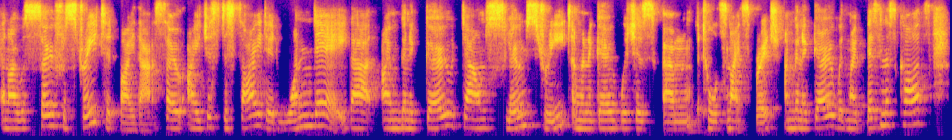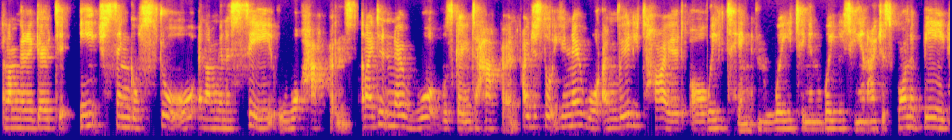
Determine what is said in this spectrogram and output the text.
And I was so frustrated by that. So I just decided one day that I'm going to go down Sloane Street. I'm going to go, which is um, towards Knightsbridge. I'm going to go with my business cards and I'm going to go to each single store and I'm going to see what happens. And I didn't know what was going to happen. I just thought, you know what? I'm really tired of waiting and waiting and waiting. And I just want to be,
